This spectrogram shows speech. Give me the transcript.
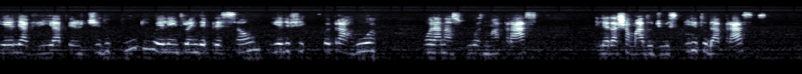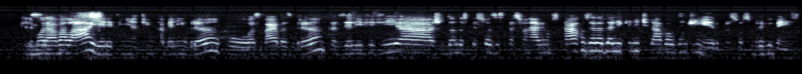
e ele havia perdido tudo, ele entrou em depressão e ele foi para a rua, morar nas ruas, numa praça. Ele era chamado de o espírito da praça. Ele morava lá e ele tinha, tinha um cabelinho branco, as barbas brancas, ele vivia ajudando as pessoas a estacionarem os carros, era dali que ele tirava algum dinheiro para sua sobrevivência.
